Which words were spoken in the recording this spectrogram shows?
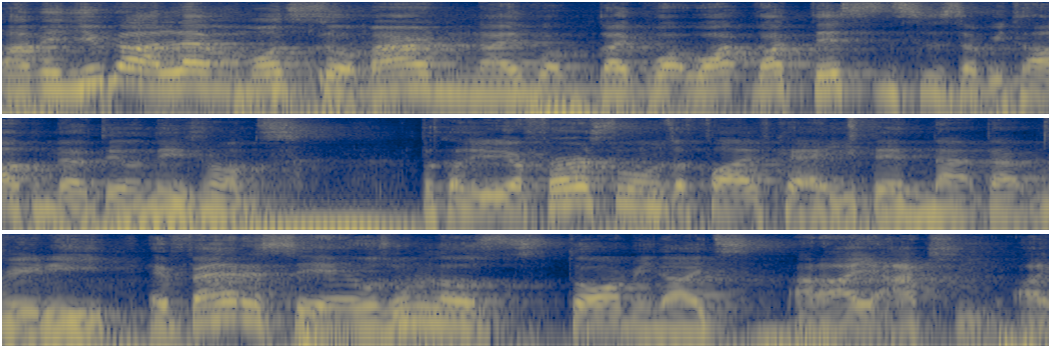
I mean, you got 11 months to a marathon. Like, what, like what, what, what distances are we talking about doing these runs? Because your first one was a 5k, you did that, that really, in fantasy, it was one of those stormy nights, and I actually, I,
